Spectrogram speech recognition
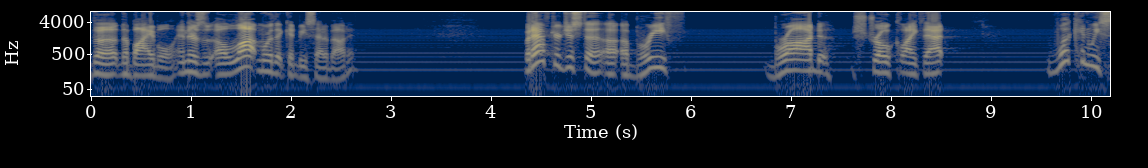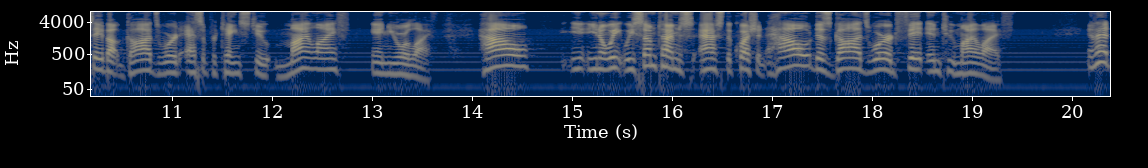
the, the Bible, and there's a lot more that could be said about it. But after just a, a brief, broad stroke like that, what can we say about God's Word as it pertains to my life and your life? How you know, we, we sometimes ask the question, how does God's word fit into my life? And that,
